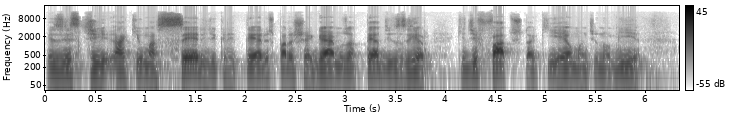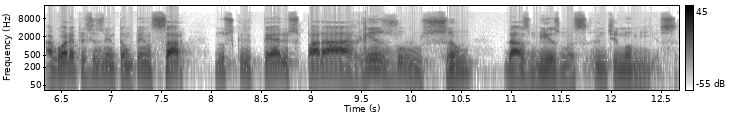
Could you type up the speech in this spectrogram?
Existe aqui uma série de critérios para chegarmos até a dizer que de fato isto aqui é uma antinomia. Agora é preciso então pensar nos critérios para a resolução das mesmas antinomias.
